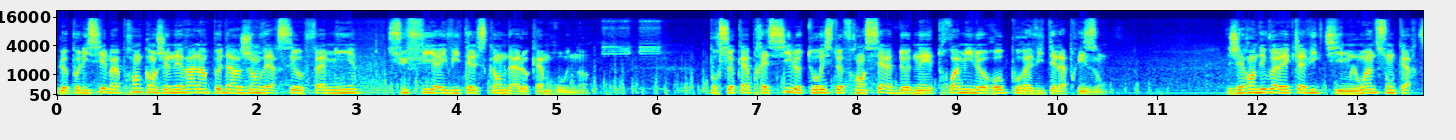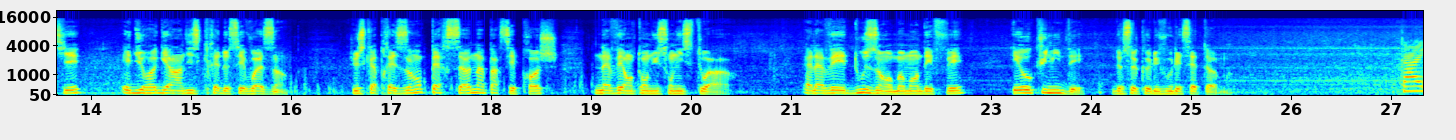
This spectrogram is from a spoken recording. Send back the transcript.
Le policier m'apprend qu'en général, un peu d'argent versé aux familles suffit à éviter le scandale au Cameroun. Pour ce cas précis, le touriste français a donné 3000 euros pour éviter la prison. J'ai rendez-vous avec la victime, loin de son quartier et du regard indiscret de ses voisins. Jusqu'à présent, personne, à part ses proches, n'avait entendu son histoire. Elle avait 12 ans au moment des faits et aucune idée de ce que lui voulait cet homme. Quand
